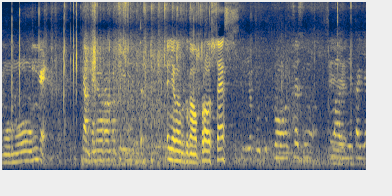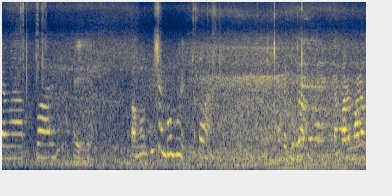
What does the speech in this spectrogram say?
ngomongnya. Yang kena orang masih Ini yang untuk kamu proses. dia butuh proses Iya. lagi kayak ngapa Iya. Kamu bisa juga yang malam-malam.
